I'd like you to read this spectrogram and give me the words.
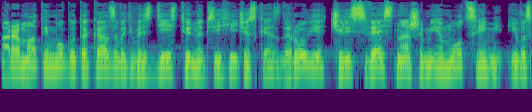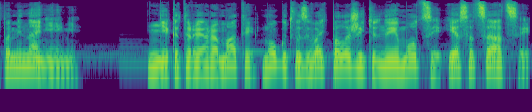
Ароматы могут оказывать воздействие на психическое здоровье через связь с нашими эмоциями и воспоминаниями. Некоторые ароматы могут вызывать положительные эмоции и ассоциации,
